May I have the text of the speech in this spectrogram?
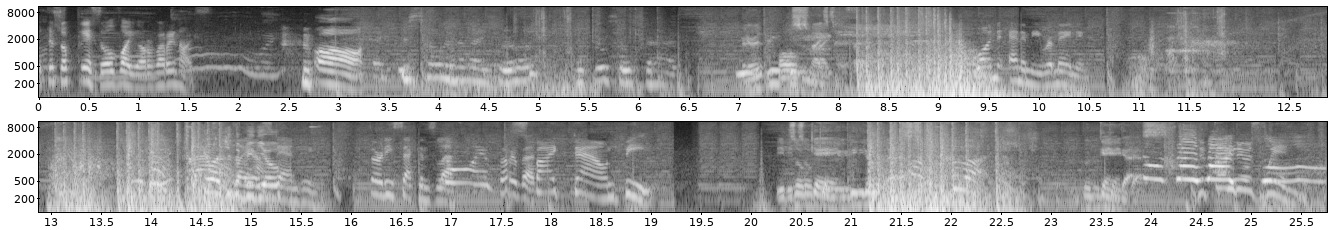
It is okay, Sova, you're very nice. Oh, thank You're so nice, bro. I feel so sad. You're You're also nice to. One enemy remaining. Can you watch the video? standing. 30 seconds left. Oh, I am very bad. Spike down B. It's okay, you did your best. Clutch. Good game, guys. Defenders win.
